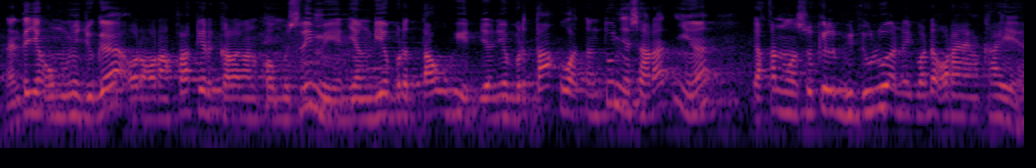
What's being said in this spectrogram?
nanti yang umumnya juga orang-orang fakir kalangan kaum muslimin yang dia bertauhid, yang dia bertakwa tentunya syaratnya akan memasuki lebih duluan daripada orang yang kaya.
